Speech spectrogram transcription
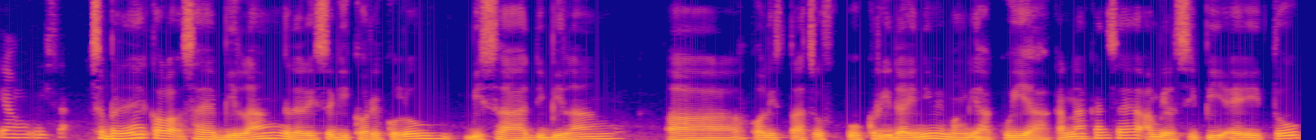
yang bisa? Sebenarnya kalau saya bilang dari segi kurikulum bisa dibilang uh, kualitas Ukrida ini memang diakui ya, karena kan saya ambil CPA itu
